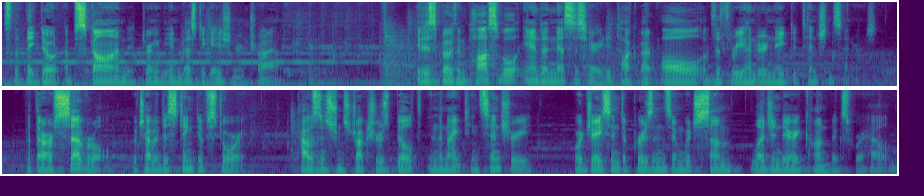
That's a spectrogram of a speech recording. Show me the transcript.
so that they don't abscond during the investigation or trial. It is both impossible and unnecessary to talk about all of the 308 detention centers, but there are several which have a distinctive story, housing structures built in the 19th century or adjacent to prisons in which some legendary convicts were held.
